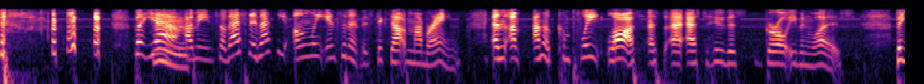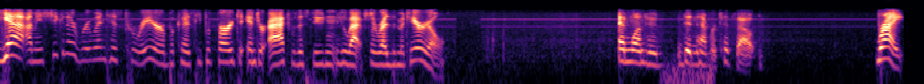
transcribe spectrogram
But yeah, Hmm. I mean, so that's and that's the only incident that sticks out in my brain, and I'm I'm a complete loss as as to who this girl even was. But yeah, I mean, she could have ruined his career because he preferred to interact with a student who actually read the material. And one who didn't have her tits out. Right.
